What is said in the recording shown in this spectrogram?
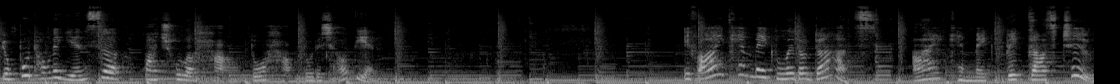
用不同的颜色画出了好多好多的小点。If I can make little dots, I can make big dots too.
